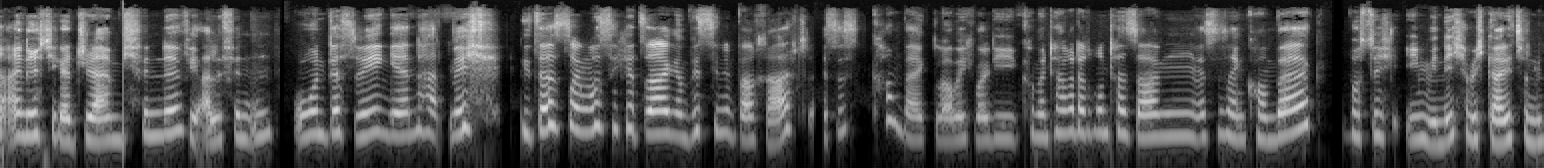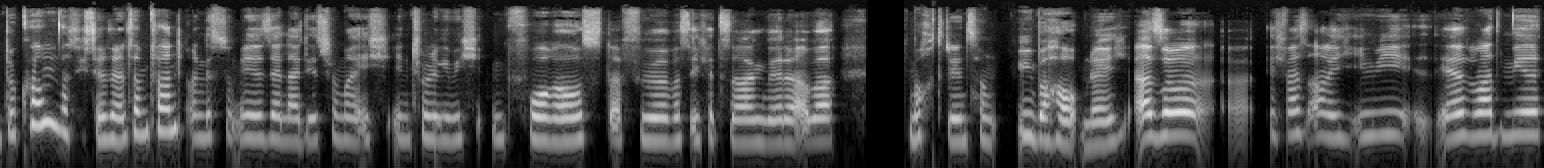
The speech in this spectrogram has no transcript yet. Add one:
Ein richtiger Jam, ich finde, wie alle finden. Und deswegen hat mich dieser Song, muss ich jetzt sagen, ein bisschen überrascht. Es ist Comeback, glaube ich, weil die Kommentare darunter sagen, es ist ein Comeback. Wusste ich irgendwie nicht, habe ich gar nichts von mitbekommen, was ich sehr seltsam fand. Und es tut mir sehr leid jetzt schon mal. Ich entschuldige mich im Voraus dafür, was ich jetzt sagen werde, aber ich mochte den Song überhaupt nicht. Also, äh, ich weiß auch nicht, irgendwie, er war mir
